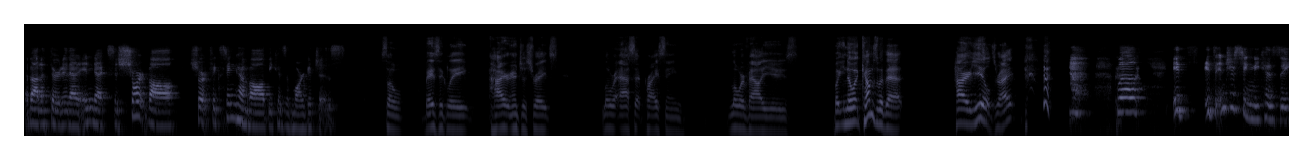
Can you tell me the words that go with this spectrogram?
about a third of that index is short vol, short fixed income vol because of mortgages. So basically, higher interest rates, lower asset pricing, lower values. But you know what comes with that? Higher yields, right? well, it's it's interesting because the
